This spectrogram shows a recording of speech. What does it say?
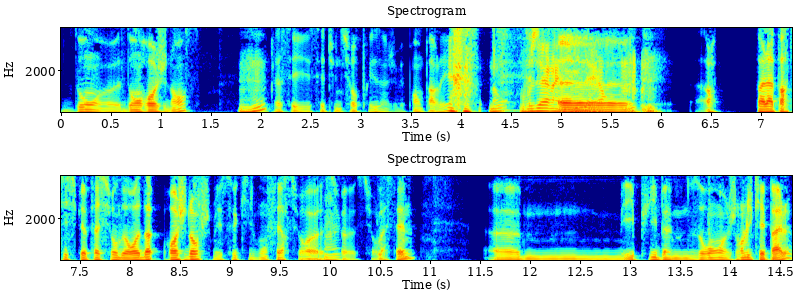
dont, euh, dont Roche danse. Mhm. Donc là, c'est une surprise. Je vais pas en parler. Non, vous avez rien dit d'ailleurs. Euh, alors, pas la participation de Roche Danche, mais ceux qu'ils vont faire sur, euh, Ouais. sur, sur la scène. Euh, et puis, ben, nous aurons Jean-Luc Epal,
